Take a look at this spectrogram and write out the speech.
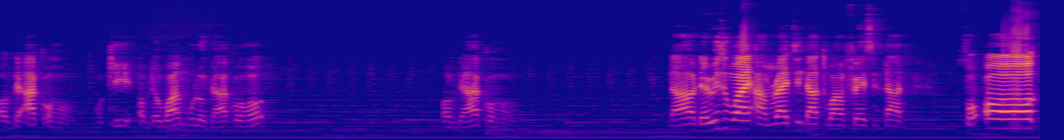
Of the alcohol okay? Of the one mole of the alcohol. Of the alcohol. Now the reason why i'm writing that one first is that for all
